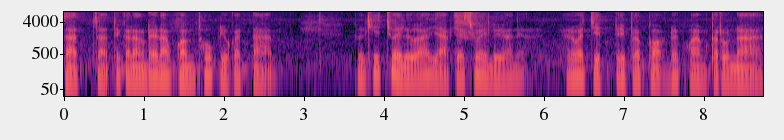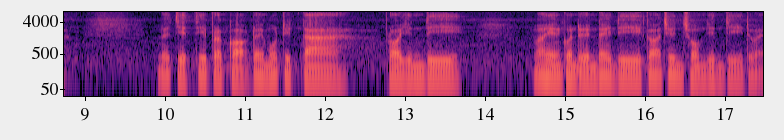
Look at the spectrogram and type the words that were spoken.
สัตว์สัตว์ที่กำลังได้รับความทุกข์อยู่ก็ตาม คือคิดช่วยเหลืออยากจะช่วยเหลือเนี่ยเรียกว่าจิตที่ประกอบด้วยความกรุณา หรือจิตที่ประกอบด้วยมุติตาพรอยินดี มาเห็นคนอื่นได้ดีก็ชื่นชมยินดีด้วย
